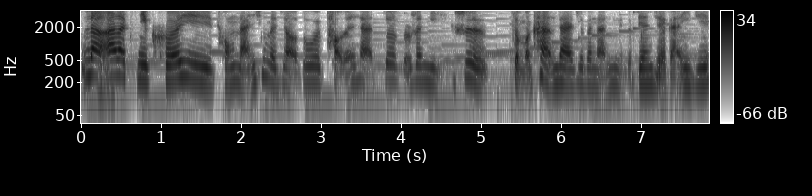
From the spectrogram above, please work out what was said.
那 Alex，你可以从男性的角度讨论一下，就比如说你是怎么看待这个男女的边界感，以及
